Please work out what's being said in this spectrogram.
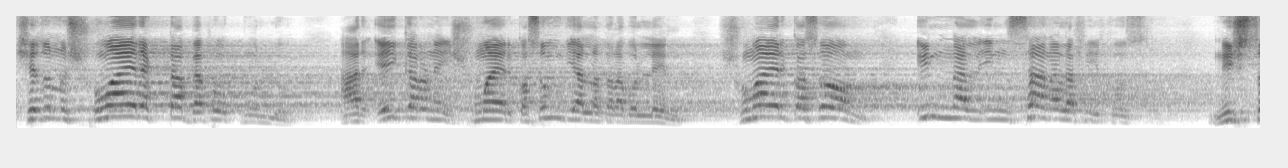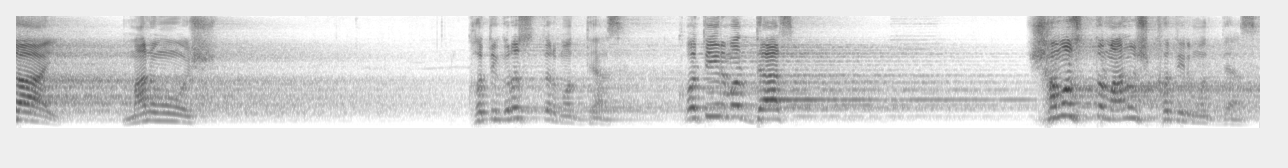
সেজন্য সময়ের একটা ব্যাপক মূল্য। আর এই কারণে সময়ের কসম দিয়ে আল্লাহ তালা বললেন, সময়ের কসম, ইন্নাল ইনসান আলাফি নিশ্চয় মানুষ ক্ষতিগ্রস্তের মধ্যে আছে। ক্ষতির মধ্যে আছে। সমস্ত মানুষ ক্ষতির মধ্যে আছে।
